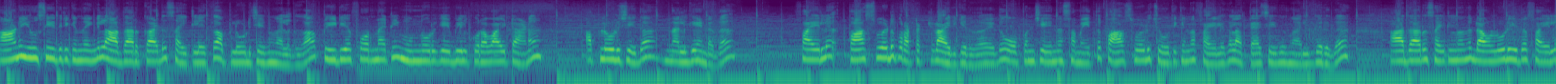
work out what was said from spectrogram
ആണ് യൂസ് ചെയ്തിരിക്കുന്നതെങ്കിൽ ആധാർ കാർഡ് സൈറ്റിലേക്ക് അപ്ലോഡ് ചെയ്ത് നൽകുക. പി ഡി എഫ് ഫോർമാറ്റിൽ മുന്നൂറ് കെ ബിയിൽ കുറവായിട്ടാണ് അപ്ലോഡ് ചെയ്ത് നൽകേണ്ടത്. ഫയൽ പാസ്വേഡ് പ്രൊട്ടക്റ്റഡ് ആയിരിക്കരുത്. അതായത് ഓപ്പൺ ചെയ്യുന്ന സമയത്ത് പാസ്വേഡ് ചോദിക്കുന്ന ഫയലുകൾ അറ്റാച്ച് ചെയ്ത് നൽകരുത്. ആധാർ സൈറ്റിൽ നിന്ന് ഡൗൺലോഡ് ചെയ്ത ഫയൽ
